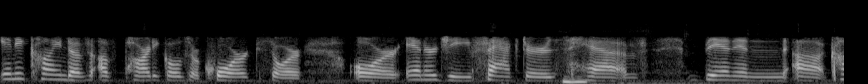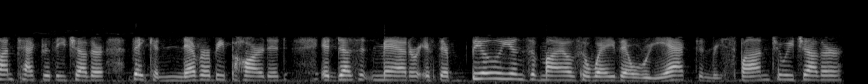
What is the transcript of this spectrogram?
any kind of of particles or quarks or or energy factors have been in uh, contact with each other, they can never be parted. It doesn't matter if they're billions of miles away; they'll react and respond to each other.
